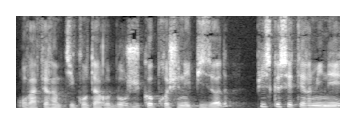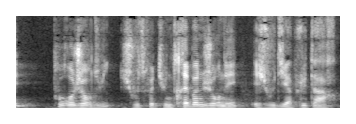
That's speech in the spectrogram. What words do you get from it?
on va faire un petit compte à rebours jusqu'au prochain épisode, puisque c'est terminé pour aujourd'hui. Je vous souhaite une très bonne journée et je vous dis à plus tard.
